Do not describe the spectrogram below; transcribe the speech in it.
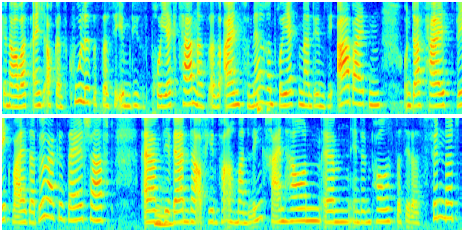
genau, was eigentlich auch ganz cool ist, ist, dass sie eben dieses Projekt haben. Das ist also eins von mehreren Projekten, an dem sie arbeiten. Und das heißt Wegweiser Bürgergesellschaft. Ähm, mhm. Wir werden da auf jeden Fall nochmal einen Link reinhauen ähm, in den Post, dass ihr das findet.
